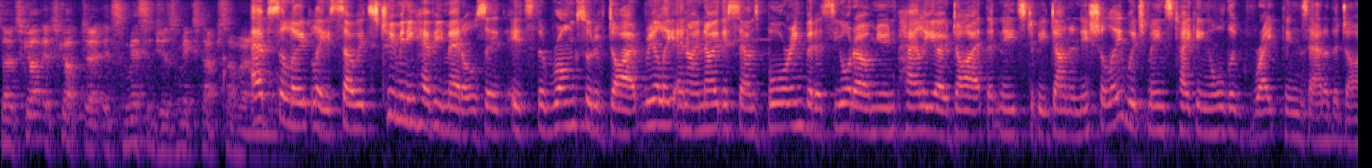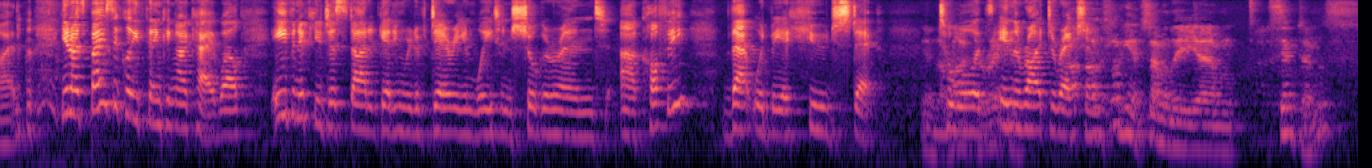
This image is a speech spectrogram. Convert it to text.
So it's got it's got uh, its messages mixed up somewhere. along the way. Absolutely. So it's too many heavy metals. It, it's the wrong sort of diet, really. And I know this sounds boring, but it's the autoimmune paleo diet that needs to be done initially, which means taking all the great things out of the diet. you know, it's basically thinking, okay, well, even if you just started getting rid of dairy and wheat and sugar and uh, coffee, that would be a huge step In the right towards in the direction. right I, I was looking at some of the um, symptoms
